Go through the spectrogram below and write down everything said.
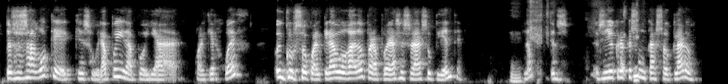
Entonces, eso es algo que, que se hubiera podido apoyar cualquier juez o incluso cualquier abogado para poder asesorar a su cliente. ¿no? Entonces, eso yo creo que es un caso claro.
